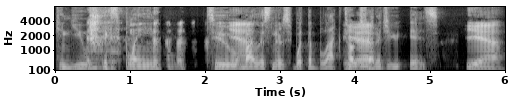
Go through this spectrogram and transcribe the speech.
Can you explain to yeah. my listeners what the black tarp yeah. strategy is? Yeah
